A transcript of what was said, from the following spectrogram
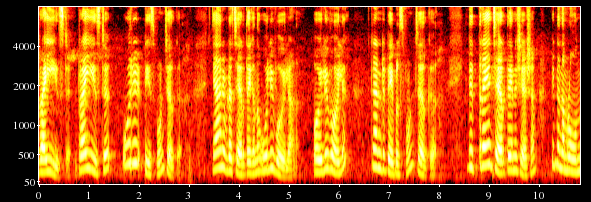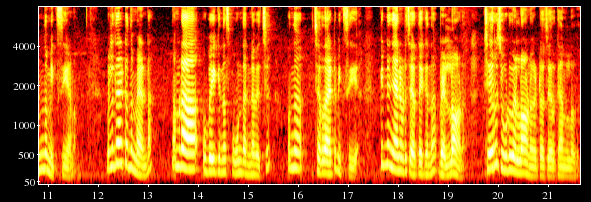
ഡ്രൈ ഈസ്റ്റ്. ഡ്രൈ ഈസ്റ്റ് ഒരു ടീസ്പൂൺ ചേർക്കുക. ഞാനിവിടെ ചേർത്തേക്കുന്ന ഒലിവ് ഓയിലാണ്. ഒലിവ് ഓയിൽ രണ്ട് ടേബിൾ സ്പൂൺ ചേർക്കുക. ഇത് ഇത്രയും ചേർത്തതിന് ശേഷം പിന്നെ നമ്മൾ ഒന്ന് മിക്സ് ചെയ്യണം. വലുതായിട്ടൊന്നും വേണ്ട. നമ്മുടെ ആ ഉപയോഗിക്കുന്ന സ്പൂൺ തന്നെ വെച്ച് ഒന്ന് ചെറുതായിട്ട് മിക്സ് ചെയ്യുക. പിന്നെ ഞാനിവിടെ ചേർത്തേക്കുന്ന വെള്ളമാണ്. ചെറു ചൂടുവെള്ളമാണ് കേട്ടോ ചേർക്കാനുള്ളത്.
